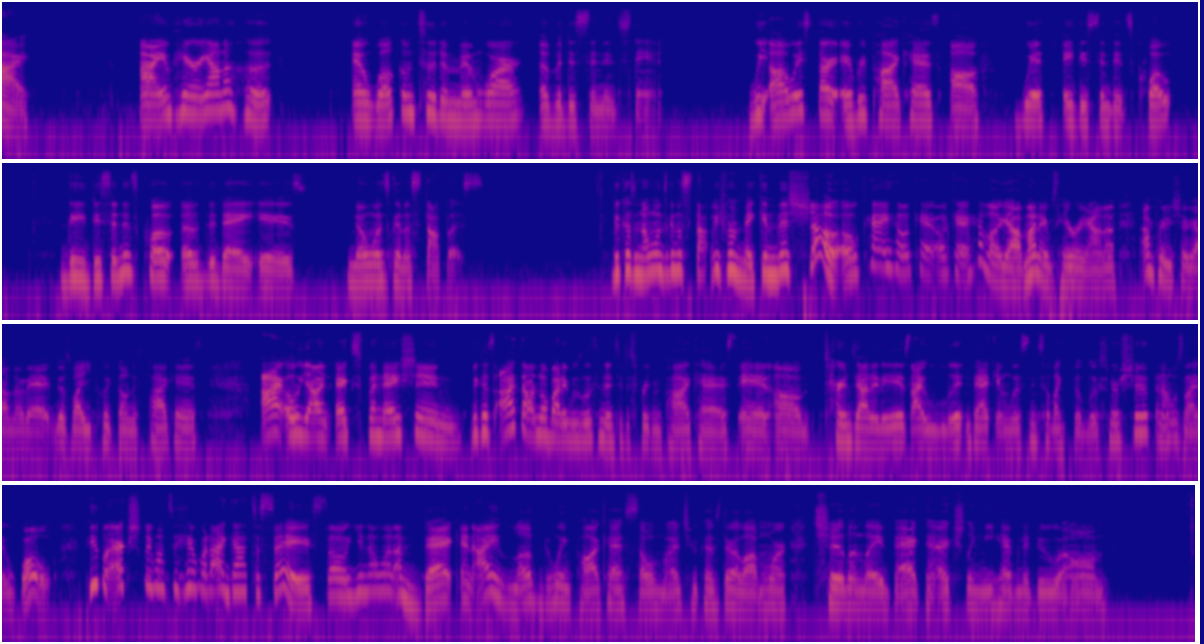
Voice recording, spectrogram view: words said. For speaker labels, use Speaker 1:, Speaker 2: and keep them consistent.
Speaker 1: Hi, I am Harriyanna Hook, and welcome to the memoir of a Descendants stan. We always start every podcast off with a descendant's quote. The descendant's quote of the day is No one's gonna stop us. Because no one's gonna stop me from making this show. Okay, okay, okay. Hello, y'all. My name is Harriyanna. I'm pretty sure y'all know that. That's why you clicked on this podcast. I owe y'all an explanation because I thought nobody was listening to this freaking podcast, and um, turns out it is. I went back and listened to like the listenership, and I was like, "Whoa, people actually want to hear what I got to say." So you know what? I'm back, and I love doing podcasts so much because they're a lot more chill and laid back than actually me having to do um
